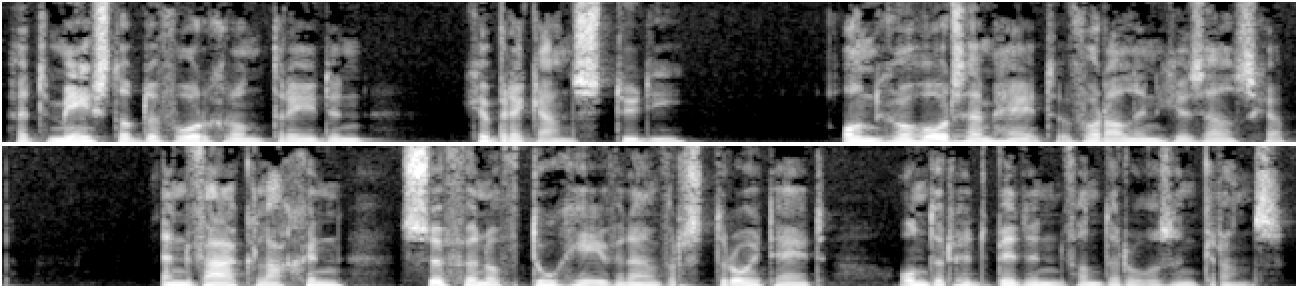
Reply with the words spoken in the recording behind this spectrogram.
het meest op de voorgrond treden gebrek aan studie, ongehoorzaamheid, vooral in gezelschap, en vaak lachen, suffen of toegeven aan verstrooidheid onder het bidden van de rozenkrans.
